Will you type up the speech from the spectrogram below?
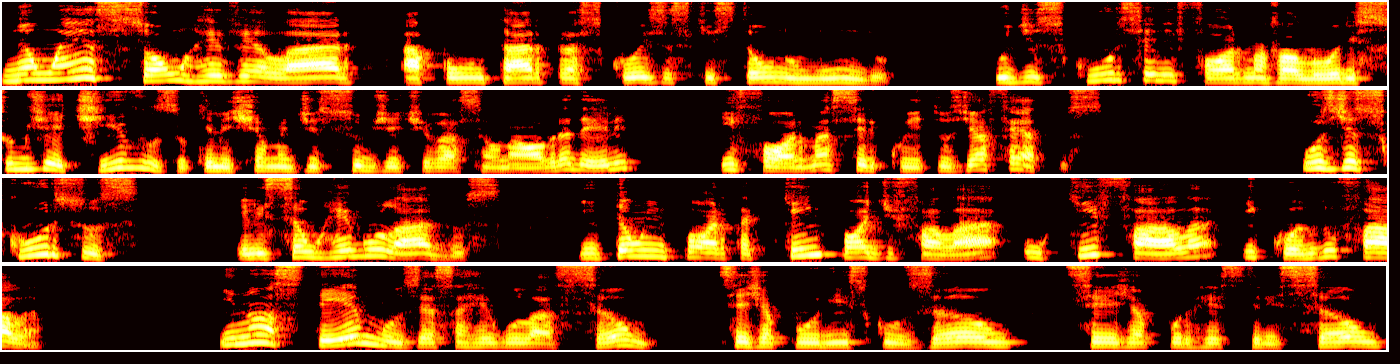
não é só um revelar, apontar para as coisas que estão no mundo, o discurso ele forma valores subjetivos, o que ele chama de subjetivação na obra dele, e forma circuitos de afetos. Os discursos, eles são regulados, então importa quem pode falar, o que fala e quando fala. E nós temos essa regulação, seja por exclusão, seja por restrição,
